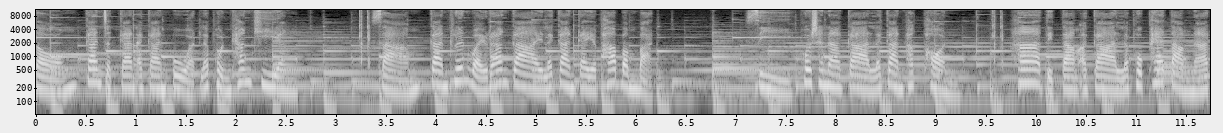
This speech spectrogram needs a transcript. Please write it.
2. การจัดการอาการปวดและผลข้างเคียง 3. การเคลื่อนไหวร่างกายและการกายภาพบำบัด 4. โภชนาการและการพักผ่อน 5. ติดตามอาการและพบแพทย์ตามนัด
